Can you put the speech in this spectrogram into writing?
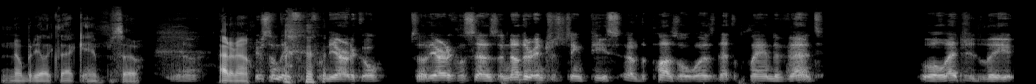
Nobody liked that game, so yeah. I don't know. Here's something from the article. So the article says another interesting piece of the puzzle was that the planned event will allegedly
